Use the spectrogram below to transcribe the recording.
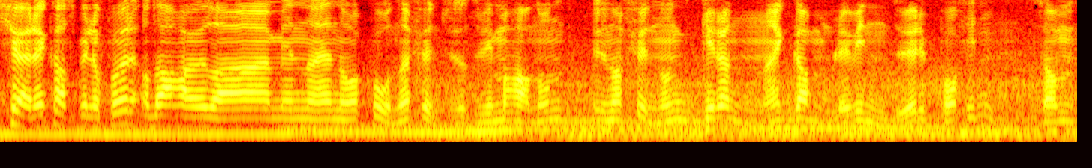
Kjører kassebil oppover, og da har jo da min eh, nå kone funnet ut at vi må ha noen Hun har funnet noen grønne, gamle vinduer på Finn som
